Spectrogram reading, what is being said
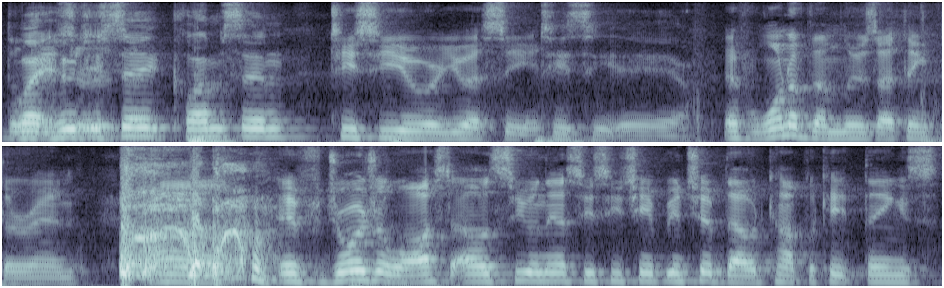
The Wait, who'd you say? Clemson, TCU or USC. TCA. Yeah. If one of them lose, I think they're in. Um, if Georgia lost LSU in the SEC championship, that would complicate things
